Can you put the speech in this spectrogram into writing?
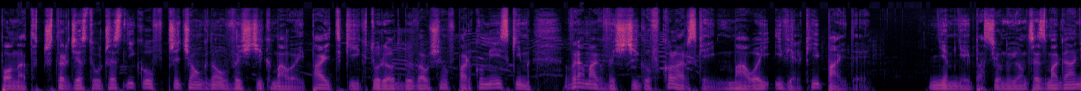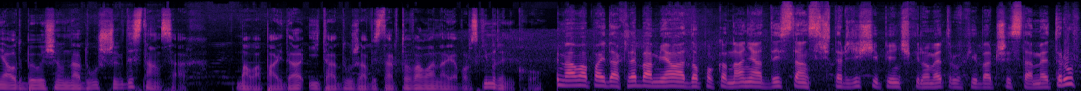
Ponad 40 uczestników przyciągnął wyścig Małej Pajdki, który odbywał się w Parku Miejskim w ramach wyścigów kolarskiej Małej i Wielkiej Pajdy. Niemniej pasjonujące zmagania odbyły się na dłuższych dystansach. Mała Pajda i ta duża wystartowała na jaworskim rynku. Mała pajda chleba miała do pokonania dystans 45 km, chyba 300 metrów.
